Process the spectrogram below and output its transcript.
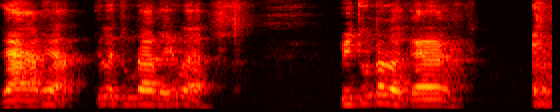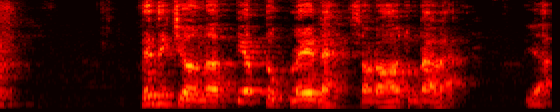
Gà thôi ạ. Tức là chúng ta thấy là vì chúng ta là gà, nên thị trường là tiếp tục lên này, sau đó chúng ta lại, gì ạ,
